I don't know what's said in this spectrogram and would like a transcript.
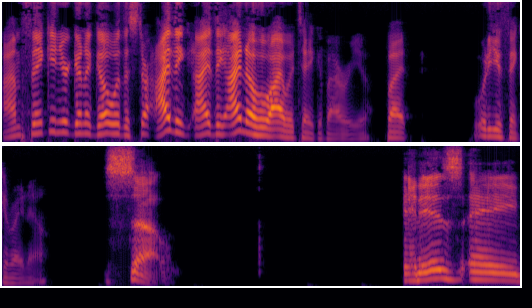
I'm thinking you're going to go with a star. I think I think I know who I would take if I were you. But what are you thinking right now? So it is a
